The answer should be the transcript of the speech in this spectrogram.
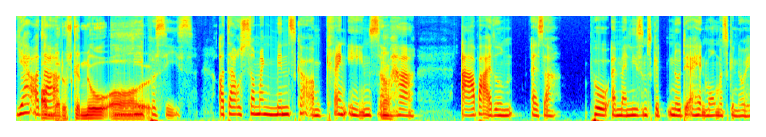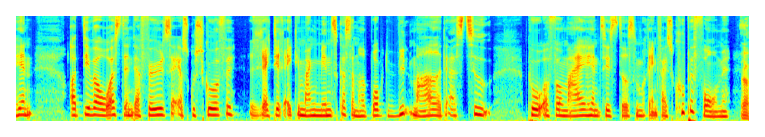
Ja, og om, der, hvad du skal nå. Og, Lige præcis. Og der er jo så mange mennesker omkring en, som ja. har arbejdet altså, på, at man ligesom skal nå derhen, hvor man skal nå hen. Og det var jo også den der følelse af at skulle skuffe rigtig, rigtig mange mennesker, som havde brugt vildt meget af deres tid på at få mig hen til et sted, som rent faktisk kunne performe. Ja.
